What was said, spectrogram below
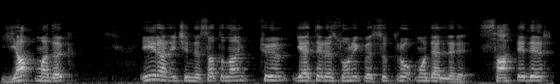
yapmadık. İran içinde satılan tüm GTR Sonic ve Strong modelleri sahtedir.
